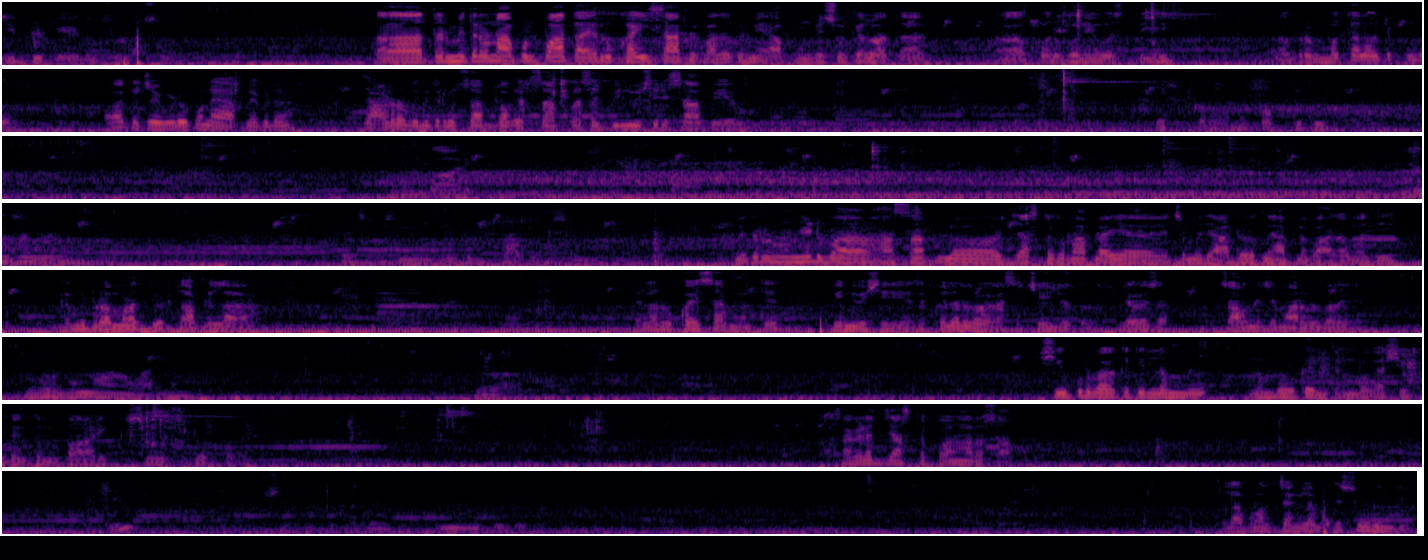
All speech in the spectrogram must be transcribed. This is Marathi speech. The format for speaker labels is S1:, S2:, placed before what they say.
S1: जीप बीप आहे दोनशे तर मित्रांनो आपण पाहत आहे रुखाई साप आहे. बघा तुम्ही आपण रेशो केला होता. परभणी वस्ती ब्रह्म तलावच्या पुढं. त्याचा व्हिडिओ पण आहे आपल्याकडं. झाडं होतं मित्रांनो साप. बघा साप कसा बिनविषारी साप आहे हो. तेच करू बारीक. सगळं. मित्रांनो नीट बा हा साप जास्त करून आपल्या याच्यामध्ये आढळत नाही आपल्या भागामध्ये कमी प्रमाणात भेटतो आपल्याला त्याला रुकाई साप म्हणतात बिनवेशरी याचा कलर बघा कसा चेंज होतो ज्यावेळेस चावण्याचे मार्ग बघा. वर बघ ना, वारी. हे बघा. किती लंब लंबूळ काय मित्रांनो बघा शेपूट एकदम बारीक डोकं बघा. सगळ्यात जास्त पळणारा साप. त्याला आपण जंगलामध्ये सोडून देऊ.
